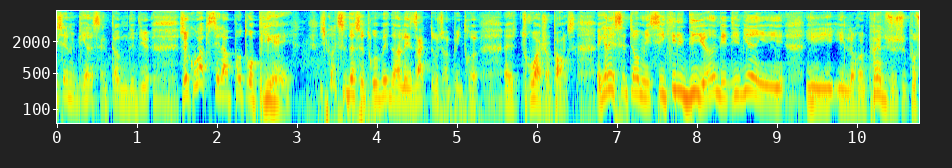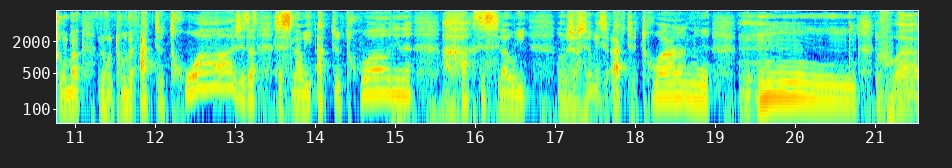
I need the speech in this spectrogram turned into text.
j'aime bien cet homme de Dieu. Je crois que c'est l'apôtre Pierre. Je crois que ça doit se trouver dans les actes au chapitre 3, euh, je pense. Regardez cet homme ici, qu'il dit, hein, il dit bien, il, le répète, je suppose qu'on va le retrouver. Acte 3, c'est cela, oui. Acte 3, ah, c'est cela, oui. Acte 3, voilà.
